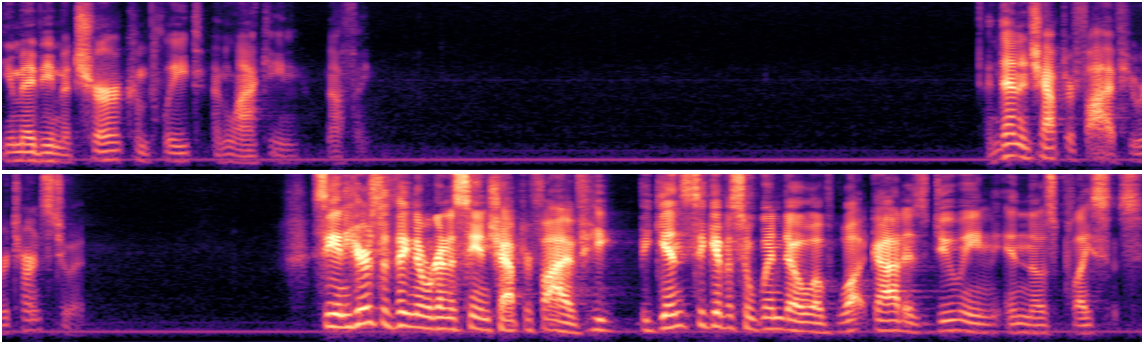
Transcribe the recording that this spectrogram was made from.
you may be mature, complete, and lacking nothing. And then in chapter 5, he returns to it. See, and here's the thing that we're going to see in chapter 5. He begins to give us a window of what God is doing in those places.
